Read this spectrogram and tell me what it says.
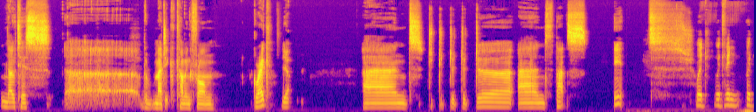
notice uh, the magic coming from Greg. Yep. And duh, duh, duh, duh, duh, and that's it. Would would Vin would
